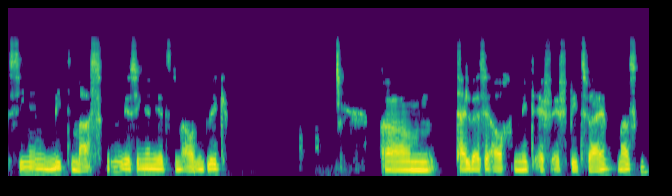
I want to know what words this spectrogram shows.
Singen mit Masken. Wir singen jetzt im Augenblick ähm, teilweise auch mit FFP2-Masken.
